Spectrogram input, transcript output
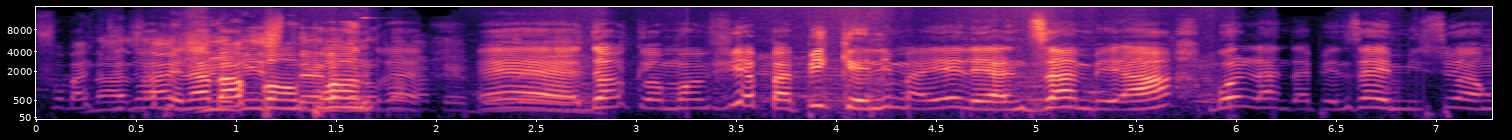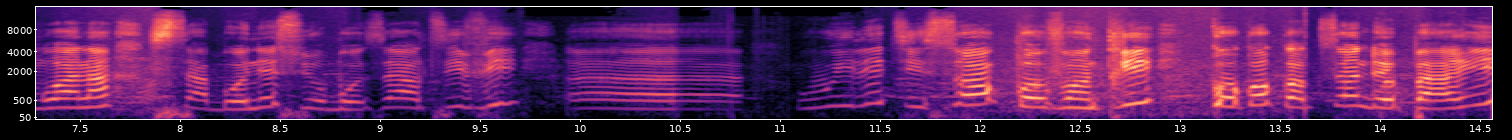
Faut pas qu'il pas juriste, comprendre. Eh, donc mon vieux papi Kelly Mayele ya Nzambe, hein, bolanda penza émission yango wana, s'abonner sur Bozar TV. Euh, Willy Tisson, Coventry, Coco Coxon de Paris,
